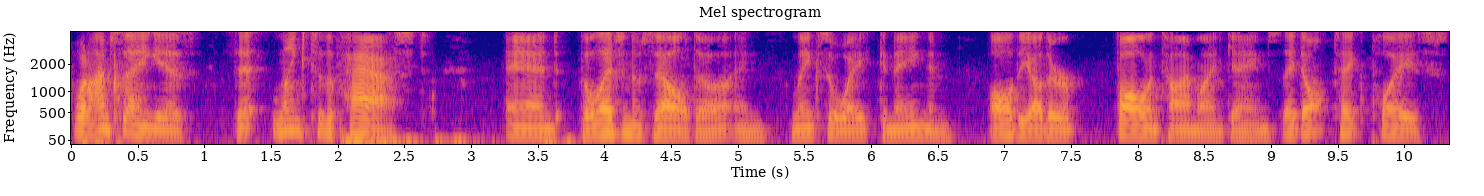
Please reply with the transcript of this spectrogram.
what I'm saying is that Link to the Past and The Legend of Zelda and Link's Awakening and all the other Fallen Timeline games, they don't take place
